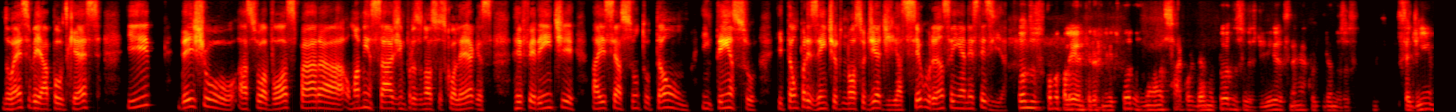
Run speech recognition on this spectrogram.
no SBA Podcast e deixo a sua voz para uma mensagem para os nossos colegas referente a esse assunto tão intenso e tão presente no nosso dia a dia, a segurança em anestesia. Todos, como eu falei anteriormente, todos nós acordamos todos os dias, né? Acordamos cedinho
